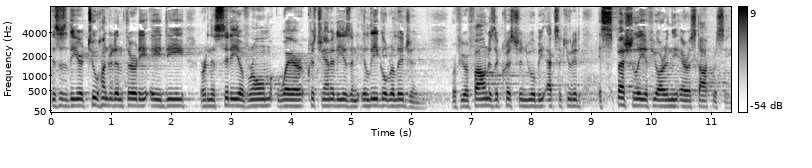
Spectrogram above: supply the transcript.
this is the year 230 AD, or in the city of Rome, where Christianity is an illegal religion or if you are found as a Christian, you will be executed, especially if you are in the aristocracy.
